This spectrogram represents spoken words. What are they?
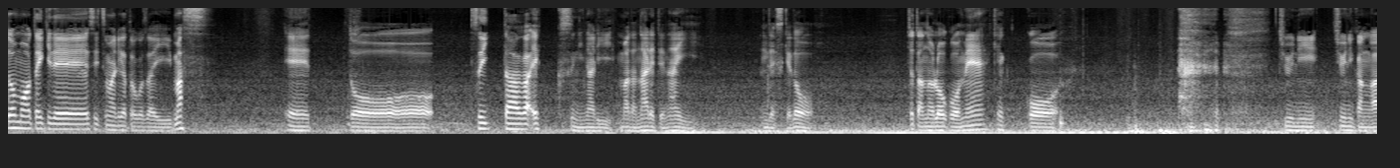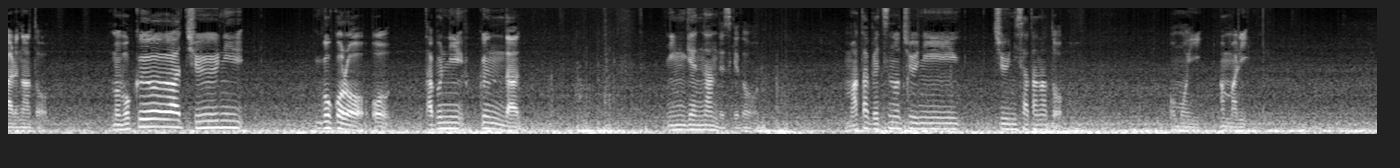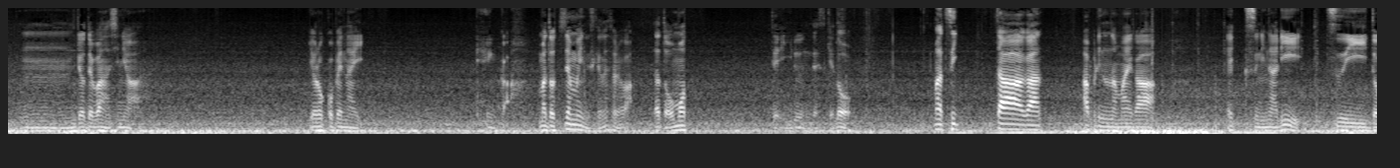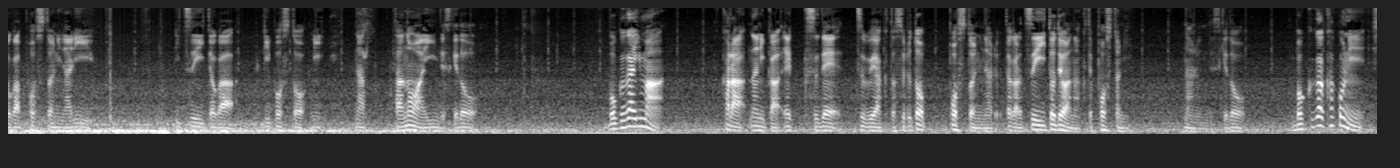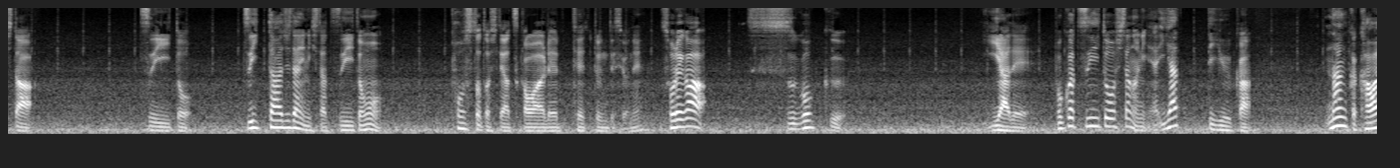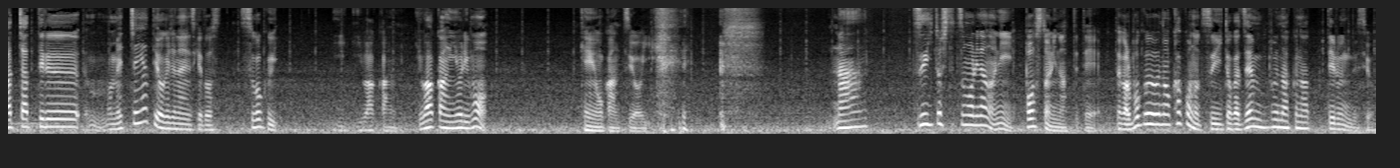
どうも、大輝です。いつもありがとうございます。えー、っと、ツイッターが X になり、まだ慣れてないんですけど、ちょっとあのロゴね、結構 中二、中二感があるなと。まあ、僕は中二心を多分に含んだ人間なんですけど、また別の中二中二差だなと思いあんまり。うーん両手話には喜べない変化。まあどっちでもいいんですけどねそれは。だと思っているんですけど。まあツイッターがアプリの名前が X になりツイートがポストになりリツイートがリポストになったのはいいんですけど、僕が今から何か X でつぶやくとするとポストになる。だからツイートではなくてポストになるんですけど、僕が過去にしたツイート、ツイッター時代にしたツイートもポストとして扱われてるんですよね。それがすごく嫌で、僕はツイートをしたのに、嫌ってっていうか、なんか変わっちゃってる、まあ、めっちゃ嫌っていうわけじゃないんですけど、すごく違和感、違和感よりも嫌悪感強い。なんツイートしたつもりなのにポストになっててだから僕の過去のツイートが全部なくなってるんですよ。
